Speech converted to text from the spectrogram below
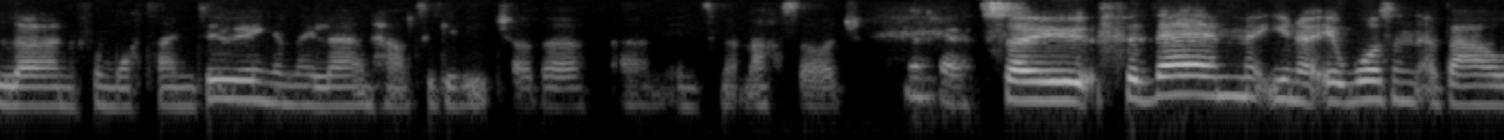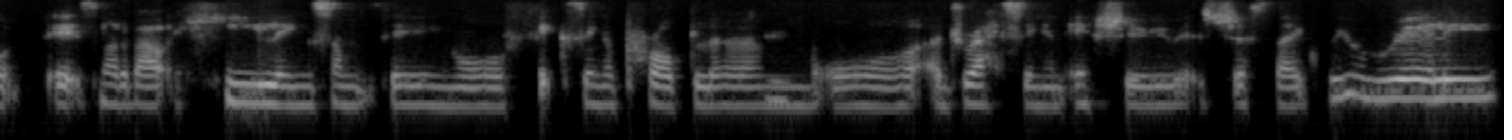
learn from what I'm doing and they learn how to give each other um, intimate massage. Okay. So for them, you know, it wasn't about, it's not about healing something or fixing a problem mm. or addressing an issue. It's just like we really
